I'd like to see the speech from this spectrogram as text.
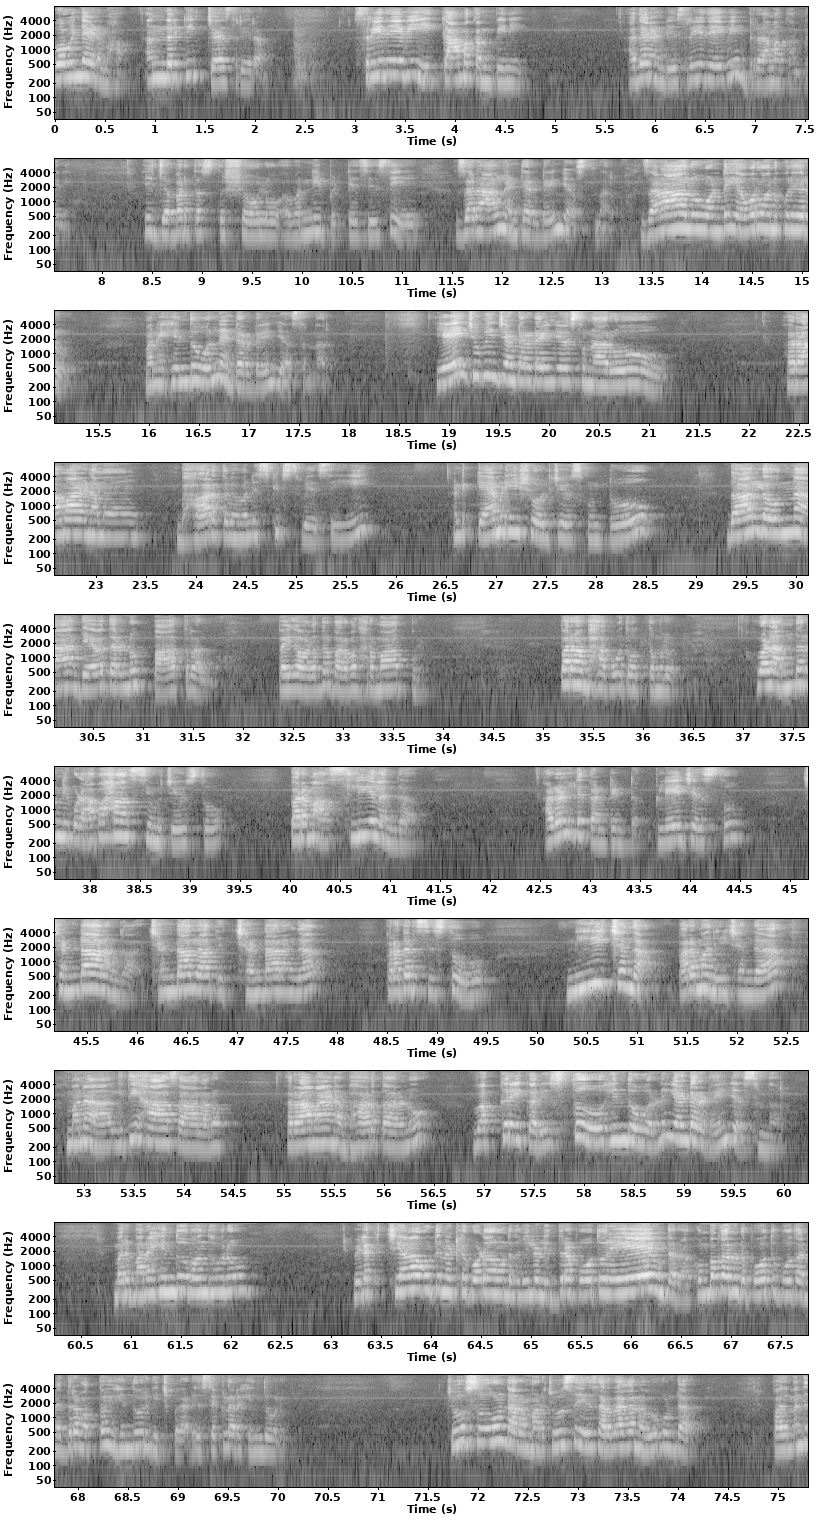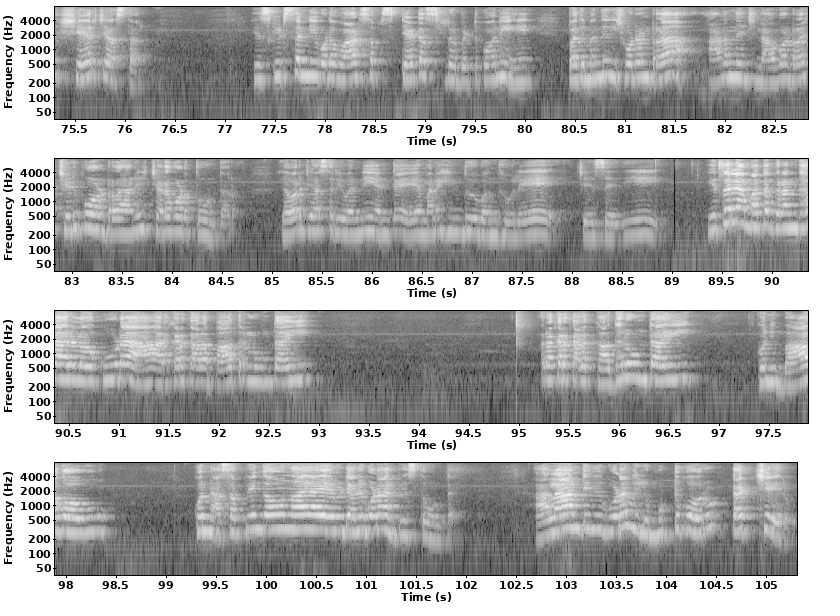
గోవిందాయ నమ. అందరికీ జయ శ్రీరామ్. శ్రీదేవి కామ కంపెనీ అదేనండి శ్రీదేవి డ్రామా కంపెనీ. ఈ జబర్దస్త్ షోలు అవన్నీ పెట్టేసేసి జనాలను ఎంటర్టైన్ చేస్తున్నారు. జనాలు అంటే ఎవరు అనుకునేరు? మన హిందువుల్ని ఎంటర్టైన్ చేస్తున్నారు. ఏం చూపించి ఎంటర్టైన్ చేస్తున్నారు? రామాయణము భారతం ఇవన్నీ స్కిట్స్ వేసి అంటే కామెడీ షోలు చేసుకుంటూ దానిలో ఉన్న దేవతలను పాత్రలను పైగా వాళ్ళందరూ పరమధర్మాత్ములు పరమ భాగవతోత్తములు వాళ్ళందరినీ కూడా అపహాస్యము చేస్తూ పరమ అశ్లీలంగా అడల్ట్ కంటెంట్ ప్లే చేస్తూ చండాలంగా చండాలాతి చండాలంగా ప్రదర్శిస్తూ నీచంగా పరమ నీచంగా మన ఇతిహాసాలను రామాయణ భారతాలను వక్రీకరిస్తూ హిందువులను ఎంటర్టైన్ చేస్తున్నారు. మరి మన హిందూ బంధువులు వీళ్ళకి చీమ కొట్టినట్లు కూడా ఉండదు. వీళ్ళు నిద్రపోతూనే ఉంటారు. ఆ కుంభకర్ణుడు పోతూ పోతూ ఆ నిద్ర మొత్తం హిందువులకి ఇచ్చిపోయాడు. ఈ సెక్యులర్ హిందువులు. చూస్తూ ఉంటారు అన్నమాట. చూసి సరదాగా నవ్వుకుంటారు. పది మందికి షేర్ చేస్తారు. ఈ స్కిట్స్ అన్నీ కూడా వాట్సాప్ స్టేటస్లో పెట్టుకొని పది మందికి చూడండి రా ఆనందించి నవ్వండి రా చెడిపోండి రా అని చెడగొడుతూ ఉంటారు. ఎవరు చేస్తారు ఇవన్నీ అంటే మన హిందూ బంధువులే చేసేది. ఇతర మత గ్రంథాలలో కూడా రకరకాల పాత్రలు ఉంటాయి. రకరకాల కథలు ఉంటాయి. కొన్ని బాగోవు కొన్ని అసభ్యంగా ఉన్నాయా ఏమిటి అని కూడా అనిపిస్తూ ఉంటాయి. అలాంటివి కూడా వీళ్ళు ముట్టుకోరు టచ్ చేయరు.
